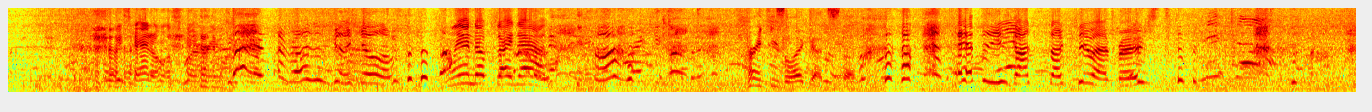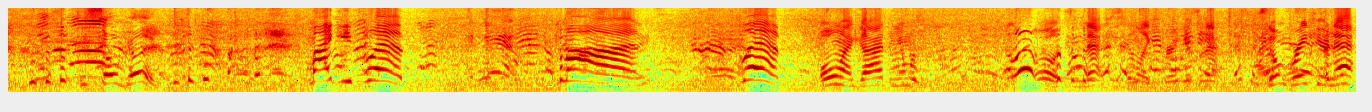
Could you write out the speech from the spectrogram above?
His head almost went right. I was just gonna kill him. Land upside down. Frankie's leg got stuck. Anthony's got stuck too at first. He's so good. Mikey, flip! Come on! Flip! Oh my god, You almost. Oh, it's a neck. He's gonna like break his neck. Don't break your neck.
